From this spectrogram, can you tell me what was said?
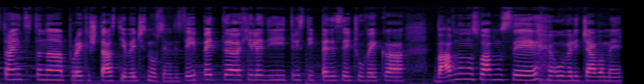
страницата на проекта Щастие. Вече сме 85 350 човека. Бавно, но славно се увеличаваме.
